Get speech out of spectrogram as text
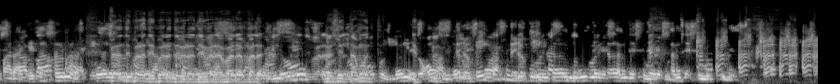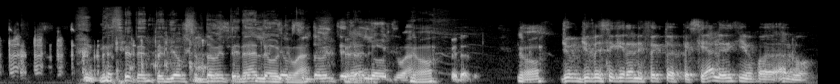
para que esas almas Espérate, espérate, espérate, espérate, para, para, para. Nos estamos... Pero que hay casos muy interesantes interesantes No se te entendió absolutamente nada lo último. Absolutamente nada lo último. No, espérate. No. Yo, yo pensé que eran efectos especiales, dije algo.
